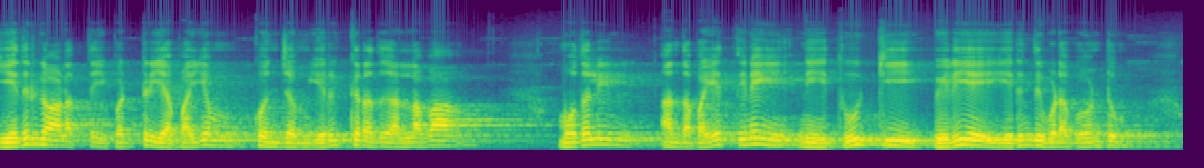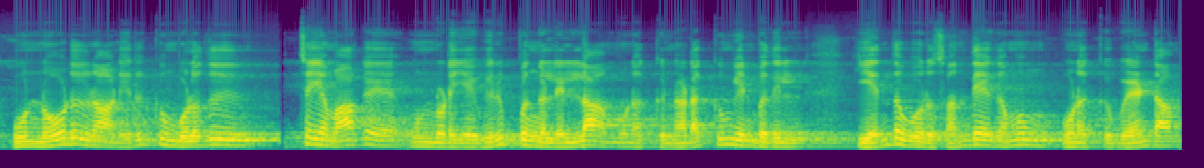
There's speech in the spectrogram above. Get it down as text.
எதிர்காலத்தை பற்றிய பயம் கொஞ்சம் இருக்கிறது அல்லவா? முதலில் அந்த பயத்தினை நீ தூக்கி வெளியே எரிந்துவிட வேண்டும். உன்னோடு நான் இருக்கும் பொழுது நிச்சயமாக உன்னுடைய விருப்பங்கள் எல்லாம் உனக்கு நடக்கும் என்பதில் எந்த ஒரு சந்தேகமும் உனக்கு வேண்டாம்.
